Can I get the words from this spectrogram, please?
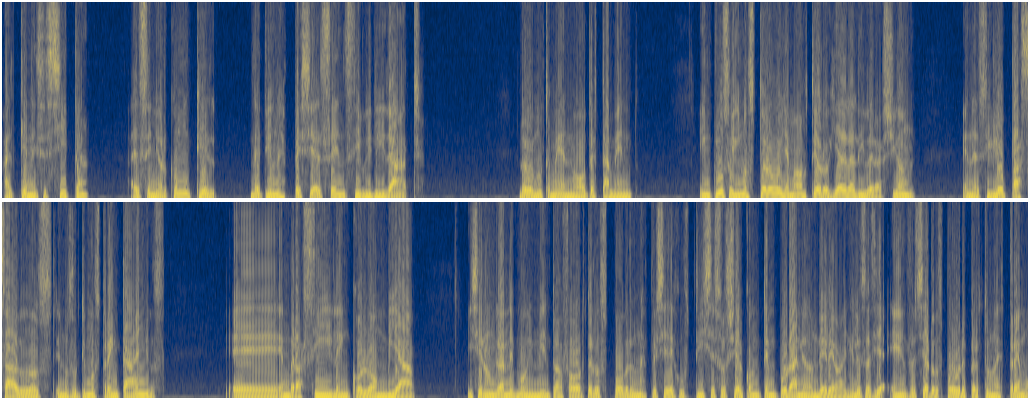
al que necesita, al Señor como que le tiene una especial sensibilidad. Lo vemos también en el Nuevo Testamento. Incluso hay unos teólogos llamados teología de la liberación en el siglo pasado, en los últimos 30 años, eh, en Brasil, en Colombia, hicieron grandes movimientos a favor de los pobres, una especie de justicia social contemporánea donde el Evangelio se hacía énfasis a los pobres, pero esto es un extremo,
